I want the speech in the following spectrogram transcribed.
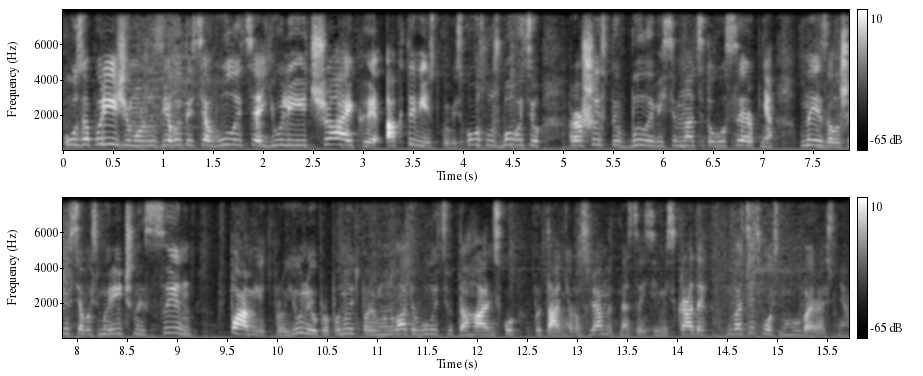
У Запоріжжі може з'явитися вулиця Юлії Чайки. Активістку, військовослужбовицю рашисти вбили 18 серпня. В неї залишився восьмирічний син. Пам'ять про Юлію пропонують перейменувати вулицю Таганську. Питання розглянуть на сесії міськради 28 вересня.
